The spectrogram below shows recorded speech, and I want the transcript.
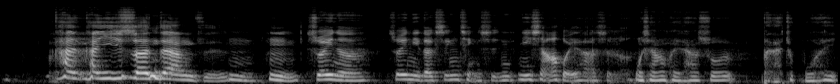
看看医生这样子？嗯嗯。所以呢，所以你的心情是你你想要回他什么？我想要回他说，本来就不会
